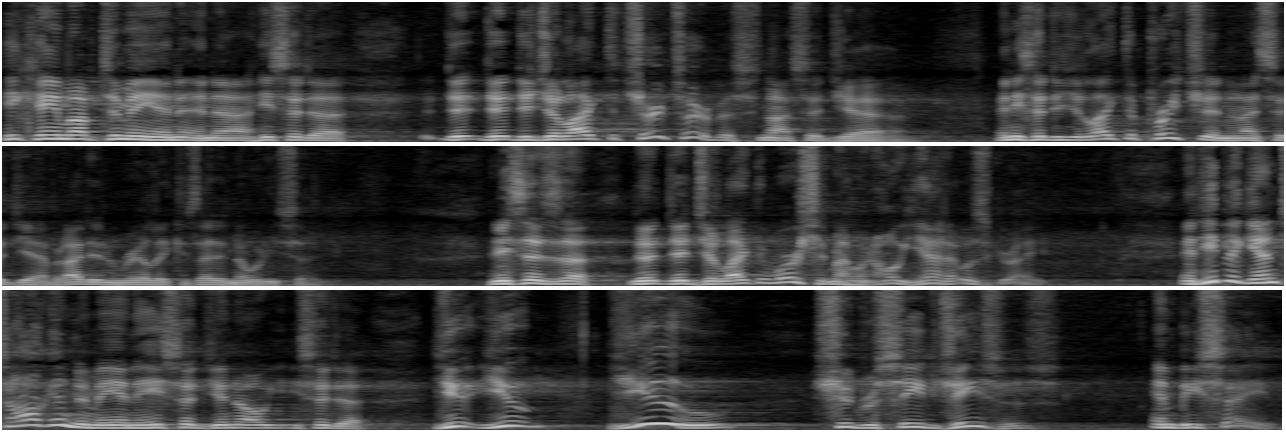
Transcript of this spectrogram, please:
He came up to me and, and uh, he said, uh, did, did you like the church service? And I said, Yeah. And he said, Did you like the preaching? And I said, Yeah, but I didn't really because I didn't know what he said. And he says, uh, Did you like the worship? And I went, Oh, yeah, that was great. And he began talking to me and he said, You know, he said, uh, you, you, you should receive Jesus and be saved.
